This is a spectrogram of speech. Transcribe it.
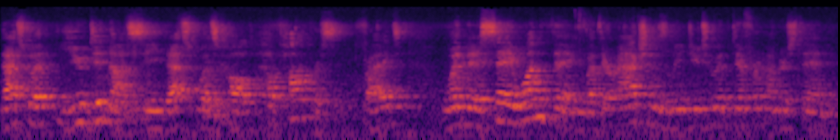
That's what you did not see. That's what's called hypocrisy, right? When they say one thing, but their actions lead you to a different understanding.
